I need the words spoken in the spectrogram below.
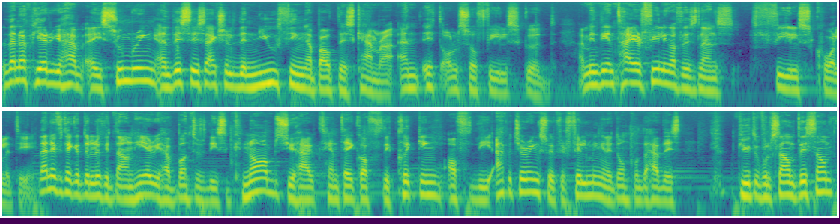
then up here you have a zoom ring and this is actually the new thing about this camera and it also feels good. I mean the entire feeling of this lens feels quality. Then if you take a look at down here you have a bunch of these knobs, you have, can take off the clicking of the aperture ring so if you're filming and you don't want to have this beautiful sound, this sound,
